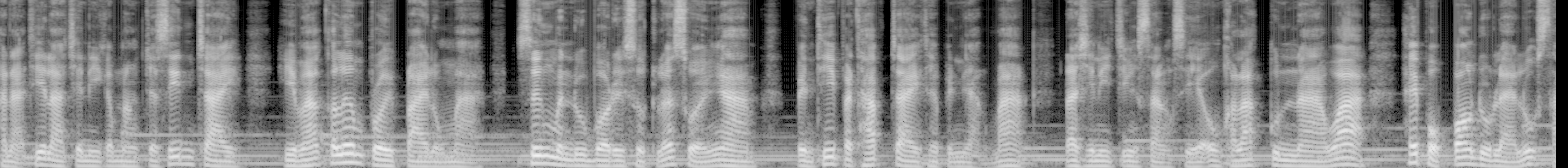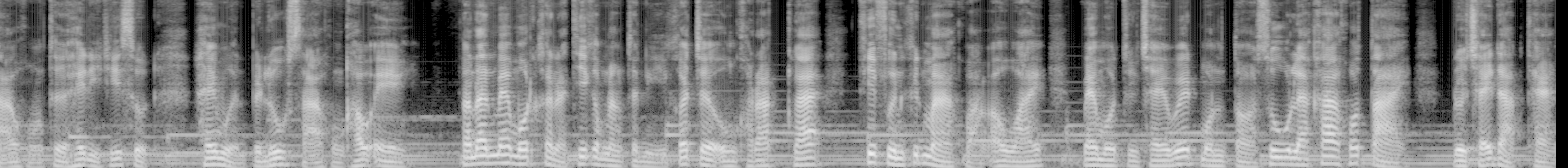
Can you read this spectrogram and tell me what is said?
ขณะที่ราชินีกำลังจะสิ้นใจ หิมะก็เริ่มโปรยปลายลงมา ซึ่งมันดูบริสุทธิ์และสวยงาม เป็นที่ประทับใจเธอเป็นอย่างมาก ราชินีจึงสั่งเสียองครักษ์กุณนาว่าให้ปกป้องดูแลลูกสาวของเธอให้ดีที่สุด ให้เหมือนเป็นลูกสาวของเขาเองทางด้านแม่มดขณะที่กำลังจะหนีก็เจอองครักษ์แคระที่ฟื้นขึ้นมาขวางเอาไว้ แม่มดจึงใช้เวทมนต์ต่อสู้และฆ่าเขาตาย โดยใช้ดาบแทง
